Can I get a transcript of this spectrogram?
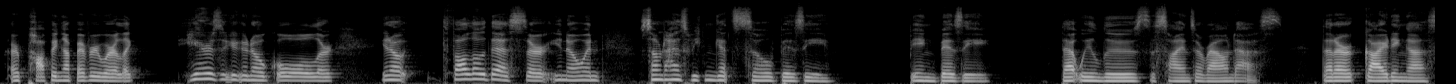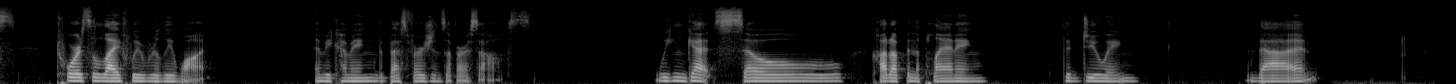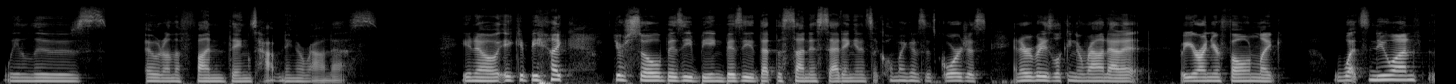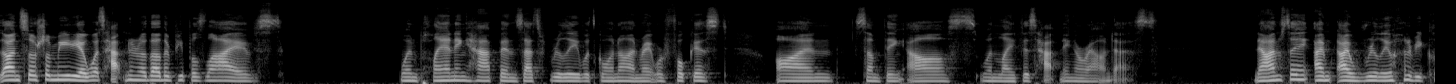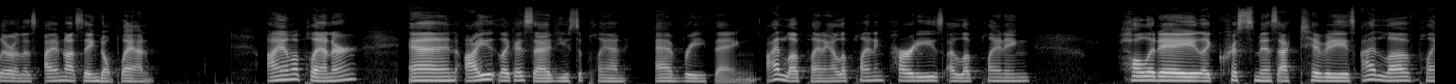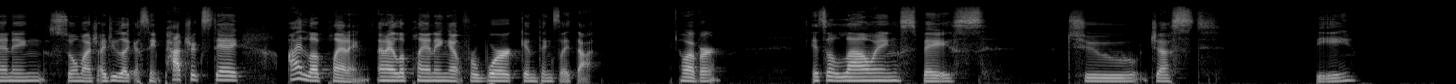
are popping up everywhere like here's a you know goal or you know follow this or you know and sometimes we can get so busy being busy that we lose the signs around us that are guiding us towards the life we really want and becoming the best versions of ourselves. We can get so caught up in the planning, the doing, that we lose out on the fun things happening around us. You know, it could be like you're so busy being busy that the sun is setting and it's like, oh my goodness, it's gorgeous. And everybody's looking around at it, but you're on your phone like, what's new on on social media? What's happening with other people's lives? When planning happens, that's really what's going on, right? We're focused on something else when life is happening around us. Now I'm saying I'm I really want to be clear on this. I am not saying don't plan. I am a planner and I like I said used to plan everything. I love planning. I love planning parties. I love planning holiday like Christmas activities. I love planning so much. I do like a St. Patrick's Day. I love planning and I love planning out for work and things like that. However, it's allowing space to just be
